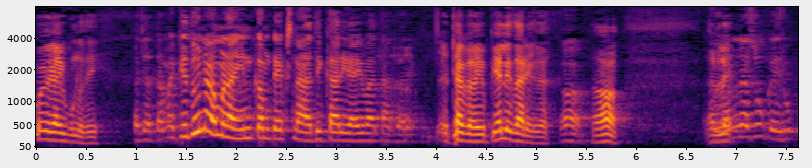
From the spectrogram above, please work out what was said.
કોઈ આવ્યું નથી. અચ્છા તમે કીધું ને હમણાં ઇન્કમ ટેક્સ ના અધિકારી આવ્યા હતા ઘરે? પહેલી તારીખે. હા. હા. એટલે એમને શું કર્યું?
